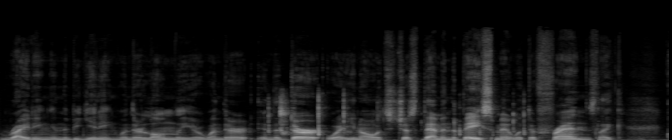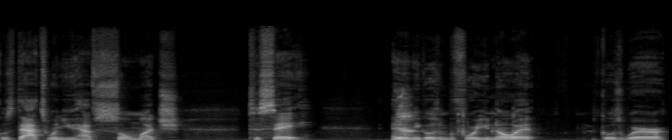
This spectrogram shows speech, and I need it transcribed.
writing in the beginning when they're lonely or when they're in the dirt where you know it's just them in the basement with their friends like because that's when you have so much to say. And yeah. he goes, and before you know it, it goes where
